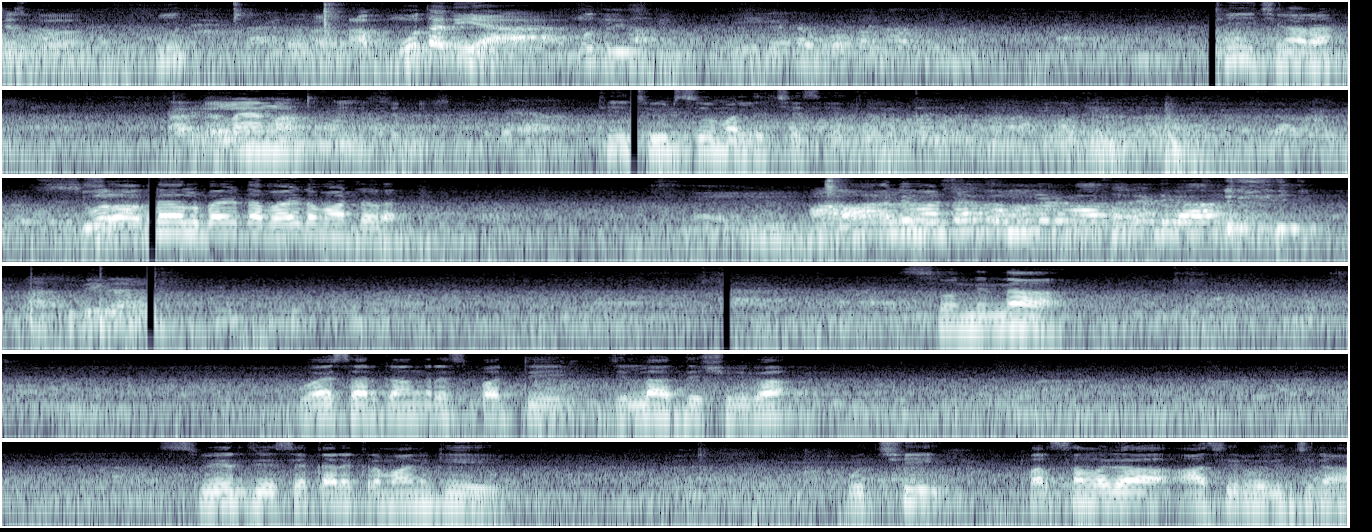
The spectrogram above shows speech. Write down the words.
తీసేసుకో మూత తీయా? మూత తీసి. టీ ఇచ్చినారా? వెళ్ళయన్నా. టీ స్వీట్స్ మళ్ళీ ఇచ్చేసి. వాళ్ళు బయట బయట మాట్లాడు. సో నిన్న వైఎస్ఆర్ కాంగ్రెస్ పార్టీ జిల్లా అధ్యక్షులుగా స్వేర్ చేసే కార్యక్రమానికి వచ్చి పర్సనల్గా ఆశీర్వదించిన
